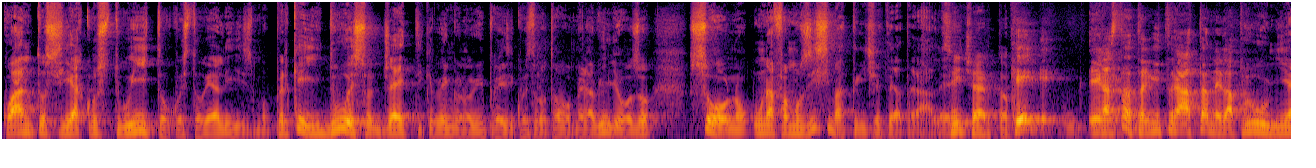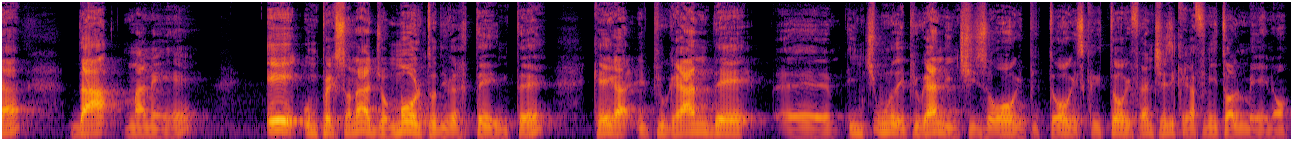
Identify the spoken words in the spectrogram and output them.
quanto sia costruito questo realismo, perché i due soggetti che vengono ripresi, questo lo trovo meraviglioso, sono una famosissima attrice teatrale Sì, certo. che era stata ritratta nella Prugna da Manet e un personaggio molto divertente che era il più grande, eh, uno dei più grandi incisori, pittori, scrittori francesi che era finito almeno,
